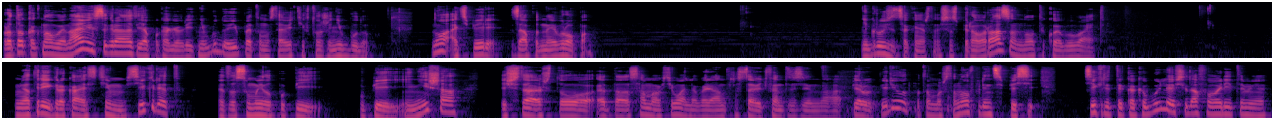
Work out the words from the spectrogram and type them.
Про то, как новые Na'Vi сыграют, я пока говорить не буду, и поэтому ставить их тоже не буду. Ну, а теперь Западная Европа. Не грузится, конечно, все с первого раза, но такое бывает. У меня три игрока из Team Secret. Это SumaiL, Puppey, Puppey и Nisha. Я считаю, что это самый оптимальный вариант расставить фэнтези на первый период, потому что, ну, в принципе, секреты, как и были, всегда фаворитами,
